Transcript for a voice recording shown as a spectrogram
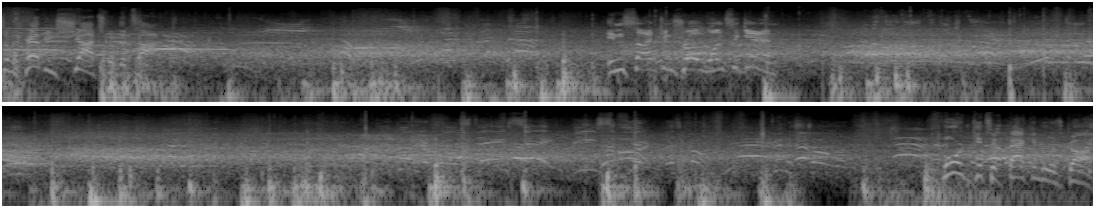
Some heavy shots from the top. Inside control once again. Borg gets it back into his guard.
